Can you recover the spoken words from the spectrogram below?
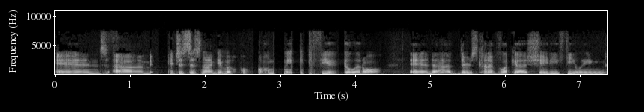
and um, it just does not give a homey feel at all. And uh, there's kind of like a shady feeling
